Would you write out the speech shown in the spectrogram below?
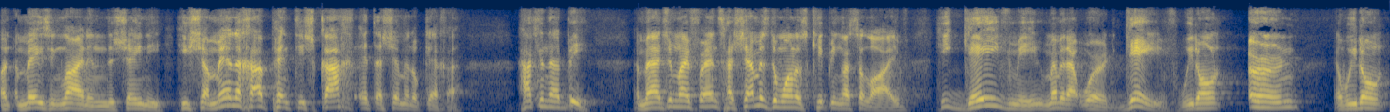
a, an amazing line in the Sheni. Elokecha. How can that be? Imagine, my friends, Hashem is the one who's keeping us alive. He gave me, remember that word, gave. We don't earn and we don't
